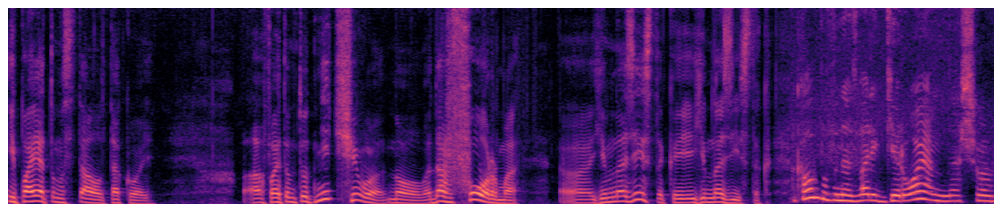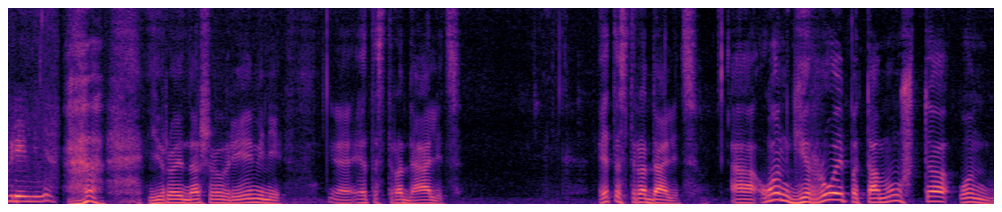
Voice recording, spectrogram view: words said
И поэтому стала такой. А поэтому тут ничего нового. Даже форма – э, гимназисток и гимназисток. А кого бы вы назвали героем нашего времени? Герой нашего времени э, – это страдалец. Это страдалец. А он герой, потому что он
